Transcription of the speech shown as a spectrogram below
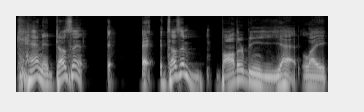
can. It doesn't. It, it doesn't bother me yet. Like,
